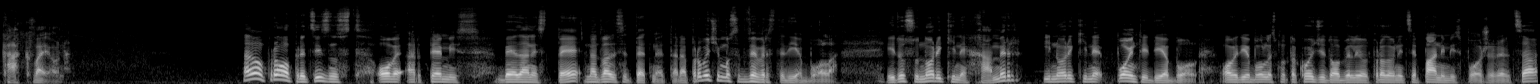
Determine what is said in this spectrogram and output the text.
kakva je ona. Ajmo probamo preciznost ove Artemis B11P na 25 metara. Probat ćemo sa dve vrste dijabola. I to su Norikine Hammer i Norikine Pointy diabole. Ove diabole smo također dobili od prodavnice Panim iz Požarevca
